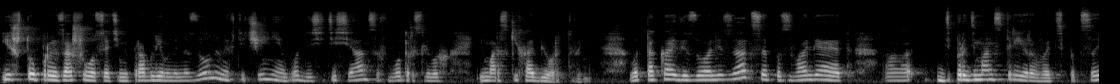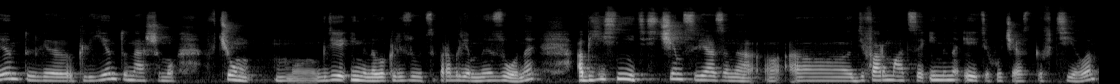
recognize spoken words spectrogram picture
и что произошло с этими проблемными зонами в течение вот 10 сеансов водорослевых и морских обертываний. Вот такая визуализация позволяет а, продемонстрировать пациенту или клиенту нашему, в чем где именно локализуются проблемные зоны, объяснить, с чем связана а, деформация именно этих участков тела,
